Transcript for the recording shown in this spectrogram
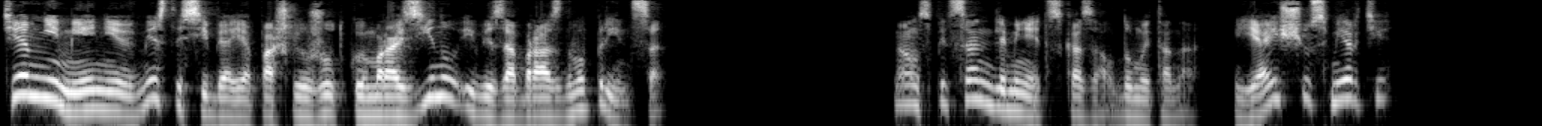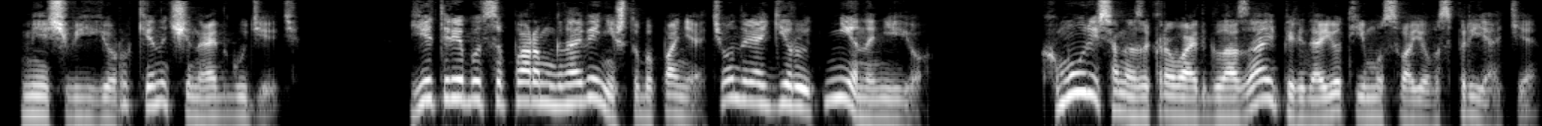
Тем не менее, вместо себя я пошлю жуткую мразину и безобразного принца». «Он специально для меня это сказал», — думает она. «Я ищу смерти». Меч в ее руке начинает гудеть. Ей требуется пара мгновений, чтобы понять, он реагирует не на нее. Хмурясь, она закрывает глаза и передает ему свое восприятие.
